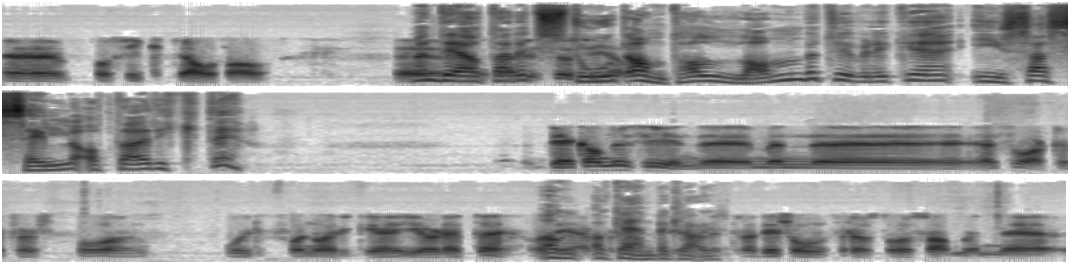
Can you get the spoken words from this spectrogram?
på sikt, i alle fall. Men det at det er et stort antall land, betyr vel ikke i seg selv at det er riktig? Det kan du si, men jeg svarte først på hvorfor Norge gjør dette. Og det er okay, har en tradisjon for å stå sammen med,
